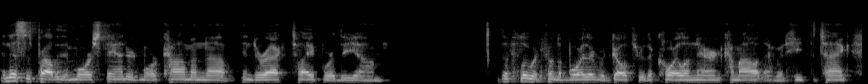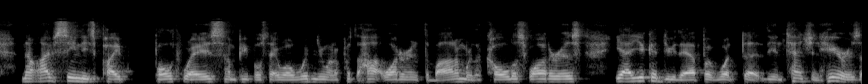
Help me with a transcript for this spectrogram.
And this is probably the more standard, more common uh, indirect type where the um, the fluid from the boiler would go through the coil in there and come out and would heat the tank. Now I've seen these pipe both ways. Some people say, well, wouldn't you want to put the hot water in at the bottom where the coldest water is? Yeah, you could do that. But what uh, the intention here is,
